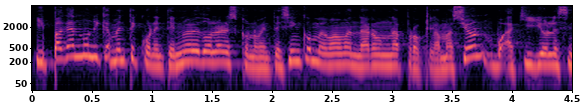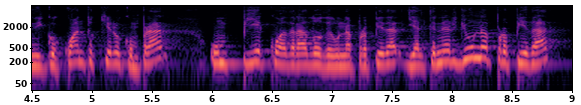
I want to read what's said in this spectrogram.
Y pagando únicamente 49 dólares con 95 me va a mandar una proclamación. Aquí yo les indico cuánto quiero comprar, un pie cuadrado de una propiedad. Y al tener yo una propiedad,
